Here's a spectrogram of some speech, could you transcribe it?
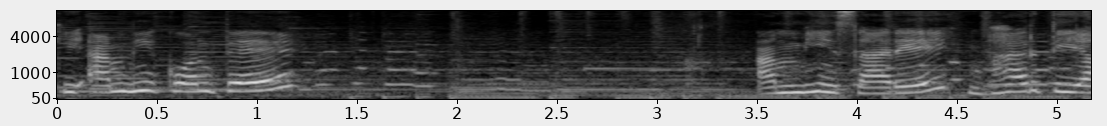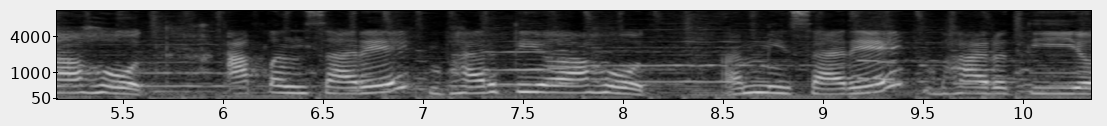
की आम्ही कोणते? आम्ही सारे भारतीय आहोत. आपण सारे भारतीय आहोत. आम्ही सारे भारतीय.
